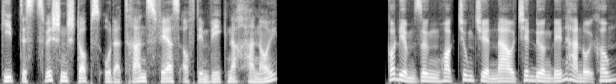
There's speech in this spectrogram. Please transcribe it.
Gibt es Zwischenstopps oder Transfers auf dem Weg nach Hanoi? Có điểm dừng hoặc trung chuyển nào trên đường đến Hà Nội không?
